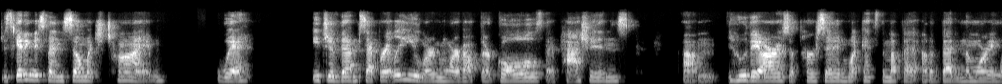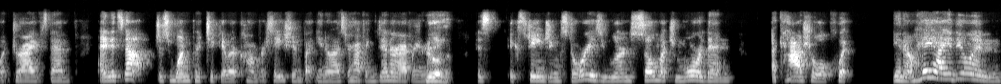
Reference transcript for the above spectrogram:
just getting to spend so much time with each of them separately. You learn more about their goals, their passions, um, who they are as a person, what gets them up out of bed in the morning, what drives them. And it's not just one particular conversation, but you know, as you're having dinner every night, just exchanging stories, you learn so much more than a casual quick you know hey how you doing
